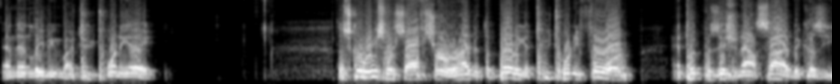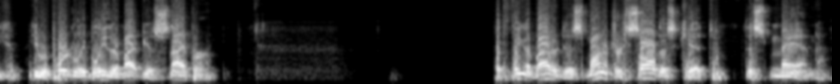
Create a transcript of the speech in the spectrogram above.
and then leaving by 2:28. The school resource officer arrived at the building at 224 and took position outside because he, he reportedly believed there might be a sniper. But the thing about it is, monitor saw this kid, this man,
